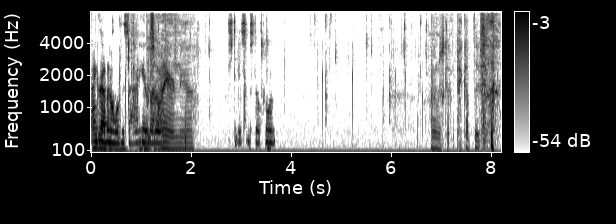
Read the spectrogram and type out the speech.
I'm grabbing all of this iron here, this by the way, iron. Yeah, just to get some stuff going. I'm just gonna pick up this.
